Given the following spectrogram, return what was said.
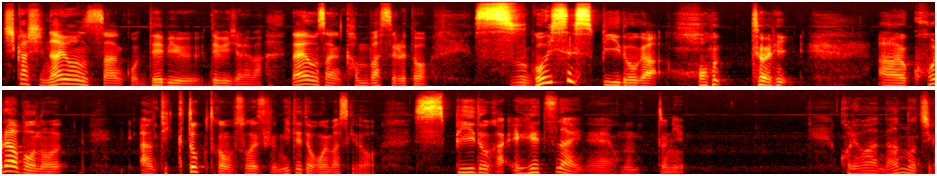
しかしナヨンさんこうデビューデビューじゃないわ。ナヨンさんがカンバするとすごいっすねスピードが本当に。あのコラボのあの TikTok とかもそうですけど見てて思いますけどスピードがえげつないね本当に。これは何の違い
